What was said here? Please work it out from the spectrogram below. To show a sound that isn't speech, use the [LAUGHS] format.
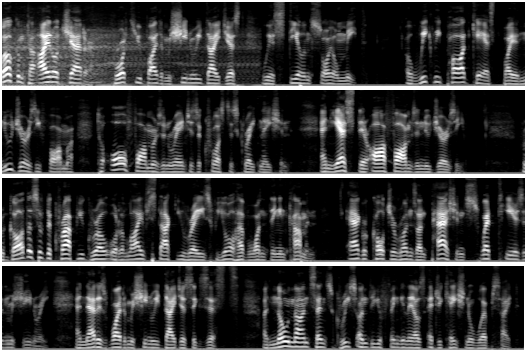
Welcome to Idle Chatter, brought to you by the Machinery Digest, where steel and soil meet. A weekly podcast by a New Jersey farmer to all farmers and ranchers across this great nation. And yes, there are farms in New Jersey. Regardless of the crop you grow or the livestock you raise, we all have one thing in common agriculture runs on passion, sweat, tears, and machinery, and that is why the Machinery Digest exists a no nonsense, grease under your fingernails educational website.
